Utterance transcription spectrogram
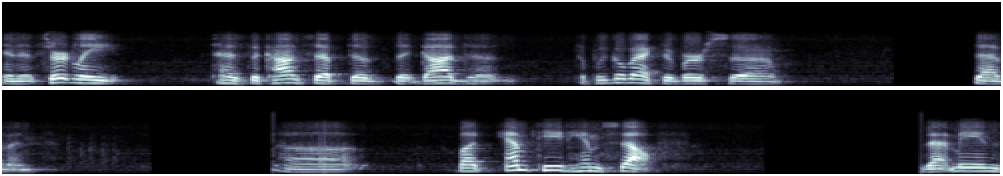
it certainly has the concept of that God, uh, if we go back to verse uh, 7, uh, but emptied himself. That means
